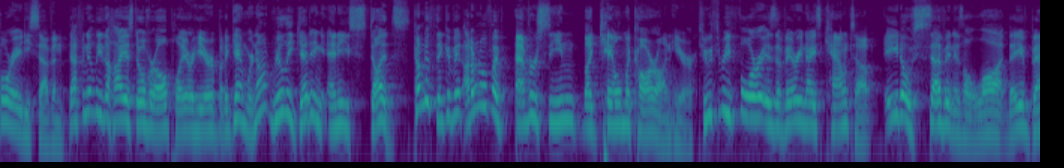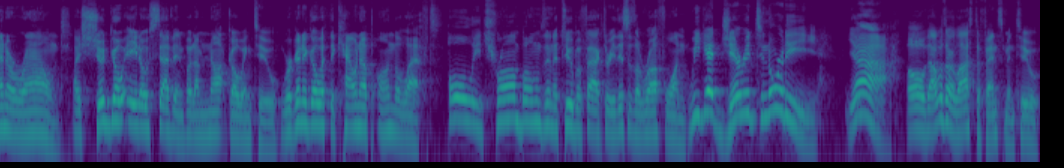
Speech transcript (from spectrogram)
487. Definitely the highest overall player here, but again, we're not really getting any studs. Come to think of it, I don't know if I've ever seen like Cale Makar on here. 234 is a very nice count up. 807 is a lot. They've been around. I should go 807, but I'm not going to. We're gonna go with the count up on the left. Holy trombones in a tuba factory. This is a rough one. We get Jarred Tinordi. Yeah. Oh, that was our last defenseman too.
